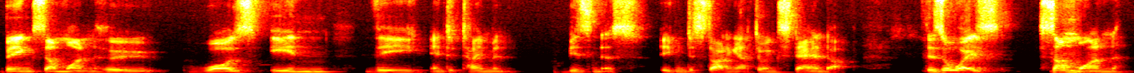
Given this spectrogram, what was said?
being someone who was in the entertainment business, even just starting out doing stand up. There's always someone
